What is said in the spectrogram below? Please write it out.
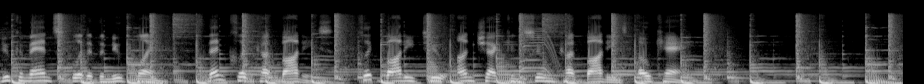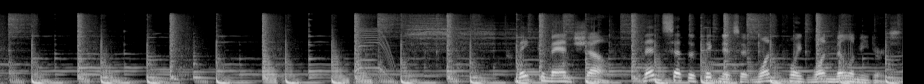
Do command split at the new plane. Then click cut bodies. Click body 2, uncheck consume cut bodies, OK. Make command shell. Then set the thickness at 1.1 millimeters.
